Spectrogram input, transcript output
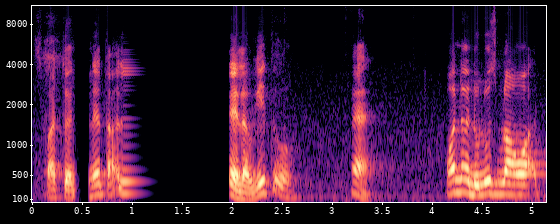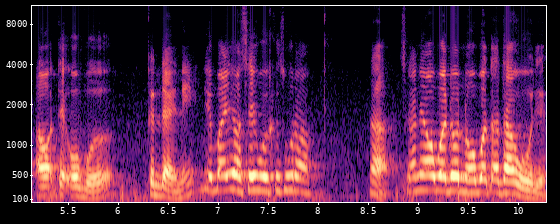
Sepatutnya tak boleh lah begitu. Kan? Mana dulu sebelum awak awak take over kedai ni, dia bayar sewa ke surau. Tak. Sekarang ni awak buat donor, awak tak tahu je.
